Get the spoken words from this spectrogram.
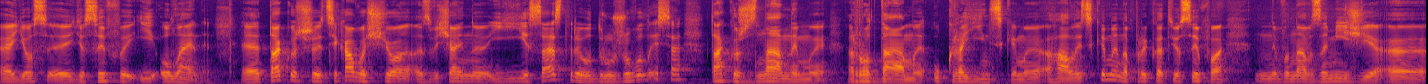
е, Йос, е, Йосифи і Олени. Е, Також цікаво, що звичайно її сестри одружувалися також знаними родами українськими галицькими. Наприклад, Йосифа вона в заміжжі е,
